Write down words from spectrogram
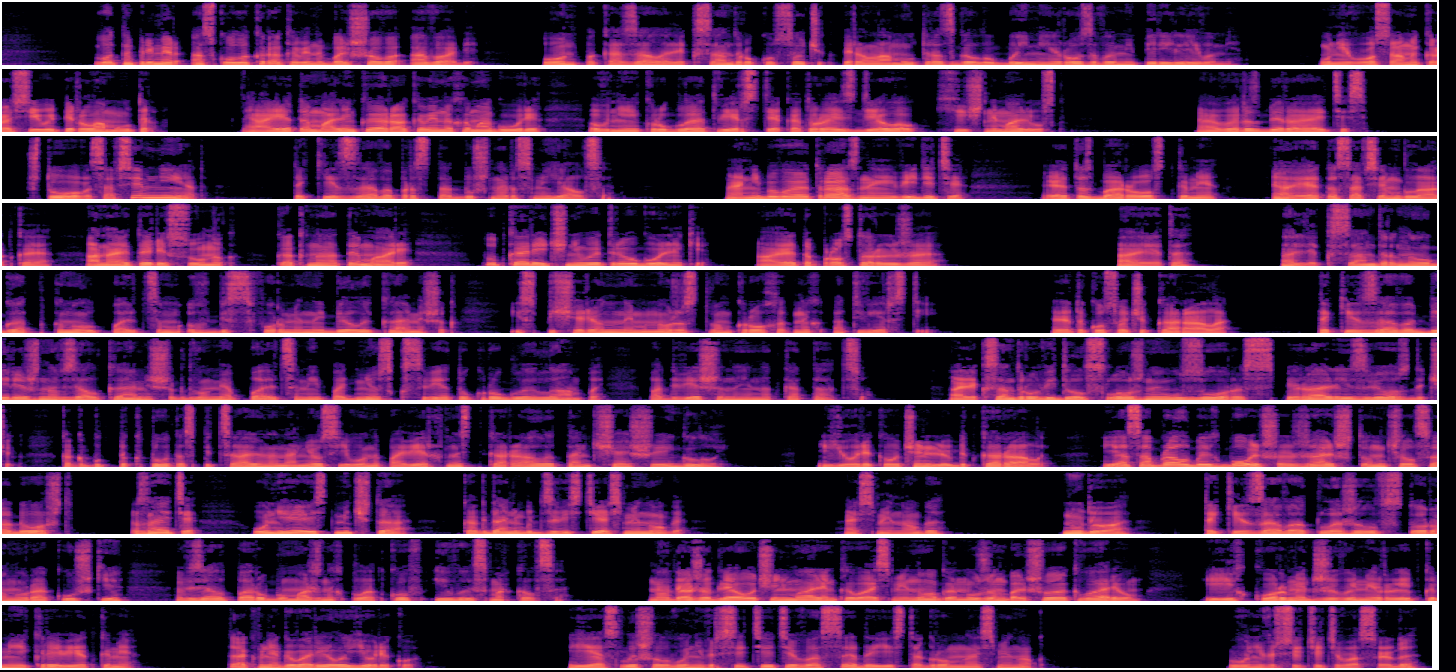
Вот, например, осколок раковины большого аваби. Он показал Александру кусочек перламутра с голубыми и розовыми переливами. У него самый красивый перламутр, а это маленькая раковина хамагури, в ней круглое отверстие, которое сделал хищный моллюск. А вы разбираетесь. Что вы, совсем нет. Такизава простодушно рассмеялся. Они бывают разные, видите? Это с бороздками, а это совсем гладкое, а на это рисунок, как на темаре. Тут коричневые треугольники, а это просто рыжая. А это? Александр наугад ткнул пальцем в бесформенный белый камешек, испещренный множеством крохотных отверстий. Это кусочек коралла. Такизава бережно взял камешек двумя пальцами и поднес к свету круглой лампы, подвешенной над катацу. Александр увидел сложный узор из спирали и звездочек, как будто кто-то специально нанес его на поверхность коралла тончайшей иглой. Юрика очень любит кораллы, я собрал бы их больше, жаль, что начался дождь. Знаете, у нее есть мечта — когда-нибудь завести осьминога». «Осьминога?» «Ну да». Такизава отложил в сторону ракушки, взял пару бумажных платков и высморкался. «Но даже для очень маленького осьминога нужен большой аквариум, и их кормят живыми рыбками и креветками. Так мне говорила Юрику». «Я слышал, в университете Васеда есть огромный осьминог». В университете Васеда?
